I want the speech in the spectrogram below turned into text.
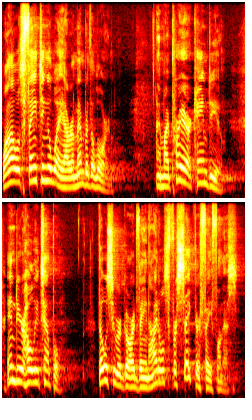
While I was fainting away, I remembered the Lord, and my prayer came to you, into your holy temple. Those who regard vain idols forsake their faithfulness,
